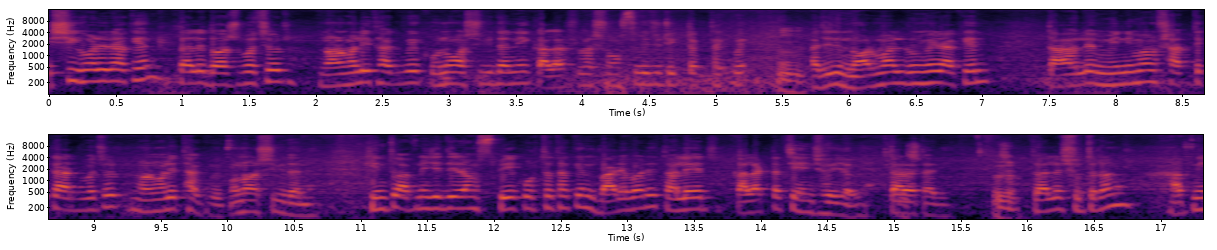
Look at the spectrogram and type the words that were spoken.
এসি ঘরে রাখেন তাহলে দশ বছর নর্মালি থাকবে কোনো অসুবিধা নেই কালার ফ্লার সমস্ত কিছু ঠিকঠাক থাকবে। আর যদি নর্মাল রুমে রাখেন তাহলে মিনিমাম সাত থেকে আট বছর নর্মালি থাকবে কোনো অসুবিধা নেই। কিন্তু আপনি যদি এরকম স্প্রে করতে থাকেন বারে বারে তাহলে কালারটা চেঞ্জ হয়ে যাবে তাড়াতাড়ি। তাহলে সুতরাং আপনি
